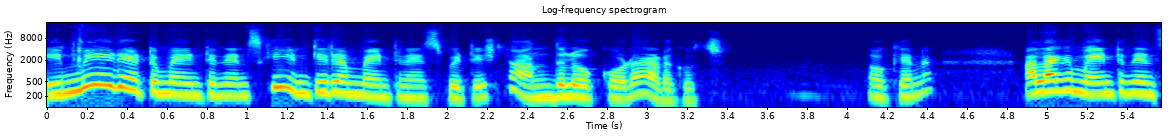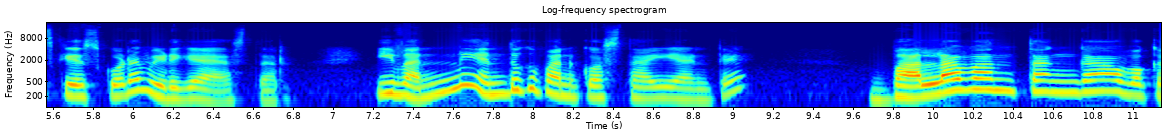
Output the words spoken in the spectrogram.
ఇమ్మీడియట్ మెయింటెనెన్స్కి ఇంటీరియర్ మెయింటెనెన్స్ పిటిషన్ అందులో కూడా అడగచ్చు. ఓకేనా? అలాగే మెయింటెనెన్స్ కేసు కూడా విడిగా వేస్తారు. ఇవన్నీ ఎందుకు పనికొస్తాయి అంటే బలవంతంగా ఒక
